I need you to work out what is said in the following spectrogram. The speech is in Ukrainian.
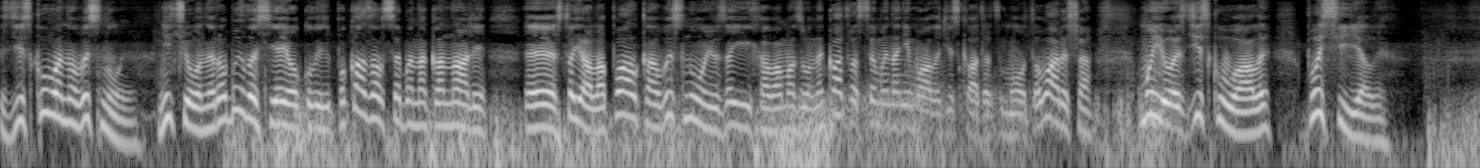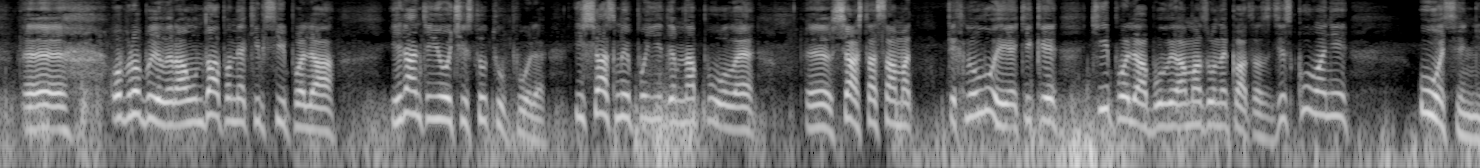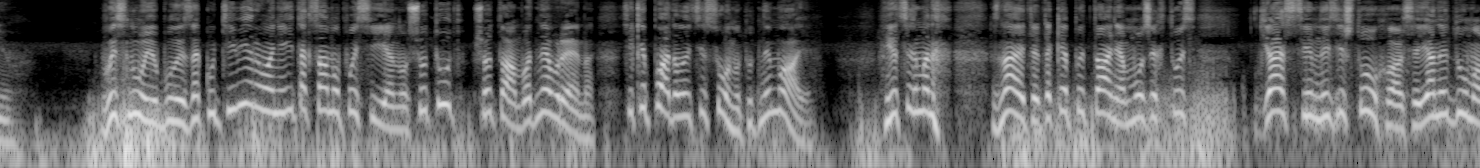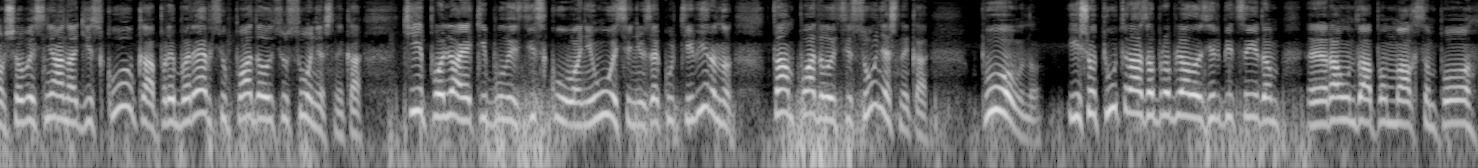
здісковано весною. Нічого не робилось. Я його коли показував себе на каналі. Е, стояла палка, весною заїхав Амазон Екатрос, це ми нанімали дискатор мого товариша. Ми його здіскували, посіяли. Е, обробили раундапом, як і всі поля. І гляньте його чистоту поля. І зараз ми поїдемо на поле. Е, вся ж та сама технологія, тільки ті поля були Амазони Катас здісковані осінню. Весною були закультивіровані і так само посіяно. Що тут, що там, в одне время. Тільки падали ці сону, тут немає. І оце в мене, знаєте, таке питання, може хтось. Я з цим не зіштовхувався. Я не думав, що весняна дісковка прибере всю падалицю соняшника. Ті поля, які були здісковані осінню, закультивірано, там падалиці соняшника повно. І що тут раз оброблялось гербіцидом, е, раундапом Максом по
